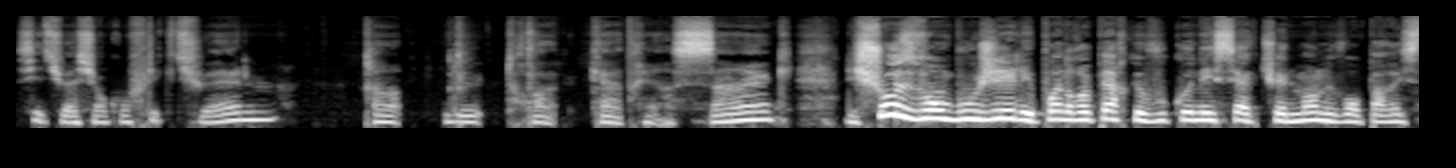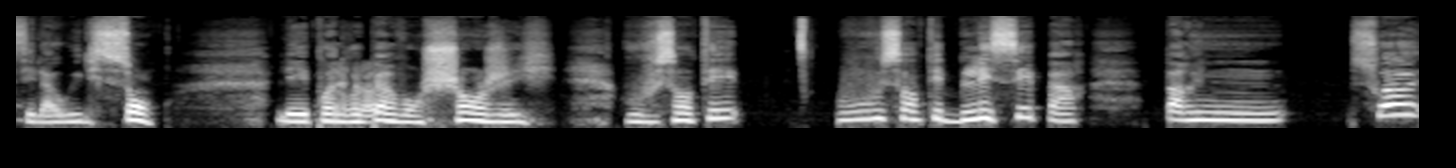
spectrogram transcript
Situation conflictuelle. 1, 2, 3, 4 et un 5. Les choses vont bouger, les points de repère que vous connaissez actuellement ne vont pas rester là où ils sont. Les points de repère vont changer. Vous vous sentez, vous vous sentez blessé par, par une, soit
